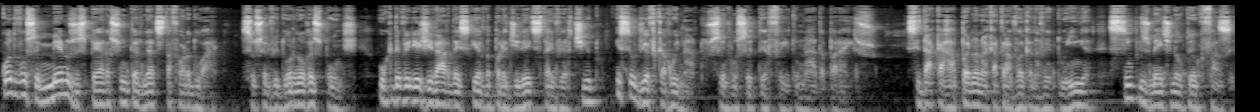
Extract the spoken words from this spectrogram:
Quando você menos espera, sua internet está fora do ar. Seu servidor não responde. O que deveria girar da esquerda para a direita está invertido e seu dia fica arruinado, sem você ter feito nada para isso. Se dá carrapana na catravanca da ventoinha, simplesmente não tem o que fazer.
